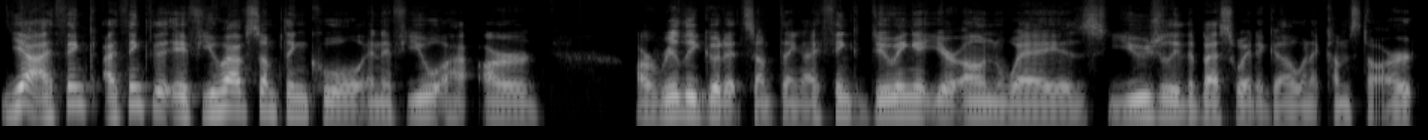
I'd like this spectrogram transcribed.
yeah, I think I think that if you have something cool, and if you are are really good at something, I think doing it your own way is usually the best way to go when it comes to art.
